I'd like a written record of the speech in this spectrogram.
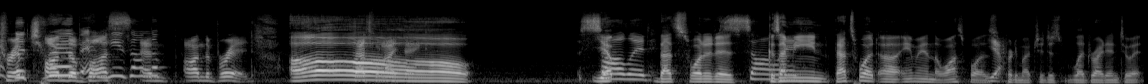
trip, on the trip, and bus he's on the- on the bridge. Oh, that's what I think. Solid. That's what it is. Because I mean, that's what uh, Ant Man and the Wasp was. Yeah. Pretty much, it just led right into it.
